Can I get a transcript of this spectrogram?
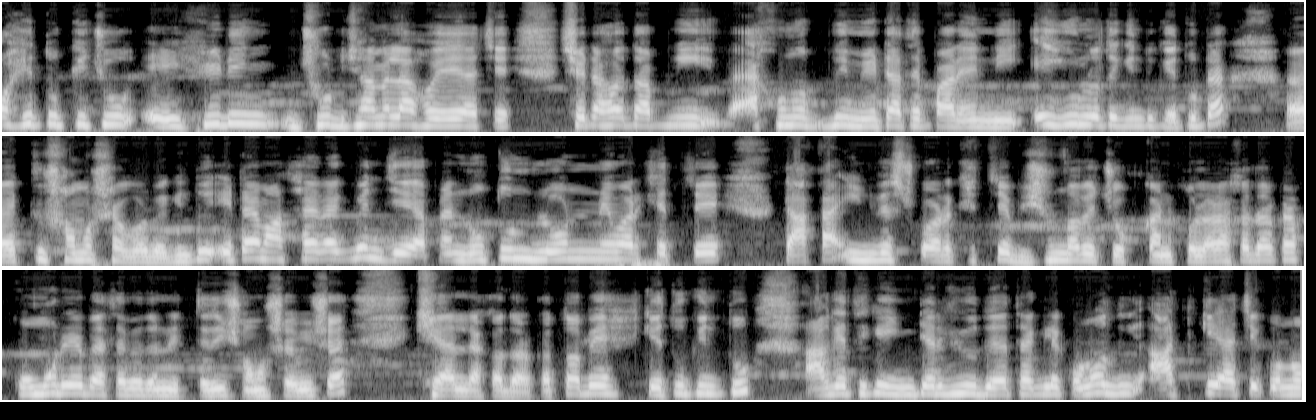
অহেতুক কিছু এই হিডিং, ঝুট ঝামেলা হয়ে আছে সেটা হয়তো আপনি এখনও অব্দি মেটাতে পারেননি। এইগুলোতে কিন্তু কেতুটা একটু সমস্যা করবে। কিন্তু এটা মাথায় রাখবেন যে আপনার নতুন লোন নেওয়ার ক্ষেত্রে, টাকা ইনভেস্ট করার ক্ষেত্রে ভীষণভাবে চোখ কান খোলা রাখা দরকার। কোমরের ব্যথা বেদনা ইত্যাদি সমস্যার বিষয়ে খেয়াল রাখা দরকার। তবে কেতু কিন্তু আগে থেকে ইন্টারভিউ দেওয়া থাকলে কোনো আটকে আছে কোনো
